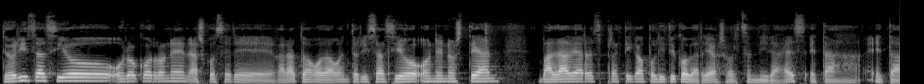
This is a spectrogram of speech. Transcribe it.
Teorizazio orokor honen askoz ere garatuago dagoen teorizazio honen ostean balabearrez praktika politiko berriak sortzen dira, ez? Eta eta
